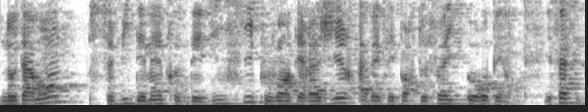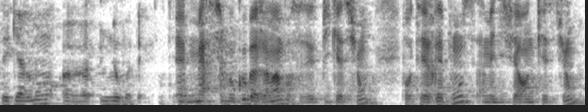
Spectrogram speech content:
Notamment celui d'émettre des VC pouvant interagir avec les portefeuilles européens. Et ça, c'est également euh, une nouveauté. Merci beaucoup Benjamin pour ces explications, pour tes réponses à mes différentes questions.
